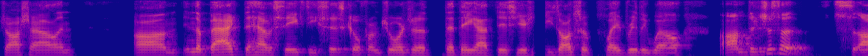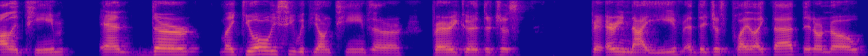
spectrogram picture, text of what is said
Josh Allen. Um, in the back, they have a safety, Cisco from Georgia, that they got this year. He's also played really well. Um, they're just a solid team, and they're like you always see with young teams that are very good. They're just very naive, and they just play like that. They don't know.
